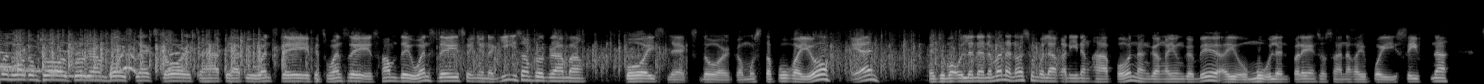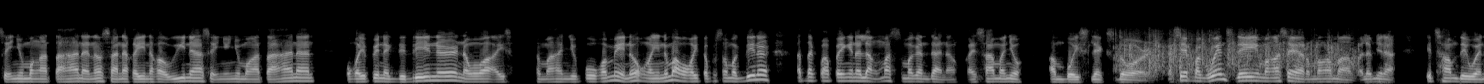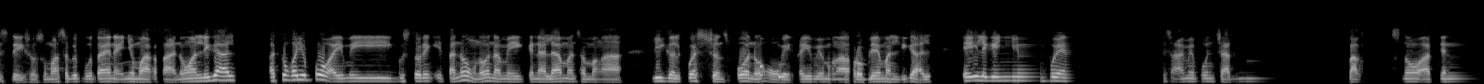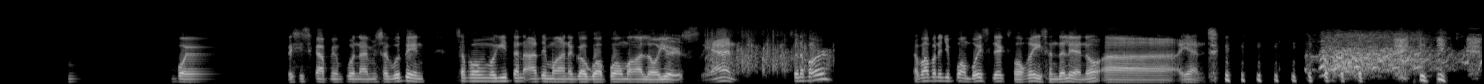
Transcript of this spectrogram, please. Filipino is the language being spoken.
gentlemen. Welcome to our program, Boys Next Door. It's a happy, happy Wednesday. If it's Wednesday, it's Hump Day Wednesday. Sa inyo nag-iisang programa, Boys Next Door. Kamusta po kayo? Ayan. Medyo maulan na naman, ano? Simula kaninang hapon hanggang ngayong gabi ay umuulan pa rin. So sana kayo po ay safe na sa inyong mga tahanan, no? Sana kayo nakauwi na sa inyong mga tahanan. Kung kayo po ay nagdi-dinner, nawa ay samahan niyo po kami, no? Ngayon naman, kung kayo tapos na mag-dinner at nagpapahinga na lang, mas maganda, no? Kasama niyo ang Boys Next Door. Kasi pag Wednesday, mga sir, mga ma'am, alam niyo na, it's Hump Day Wednesday. So sumasagot po tayo ng inyong mga katanungan legal. At kung kayo po ay may gusto ring itanong, no, na may kinalaman sa mga legal questions po, no, kung kayo may mga problema legal, eh ilagay niyo po yan sa aming pong chat box, no, at yan po sisikapin po namin sagutin sa pamamagitan ng ating mga nagagawa po ang mga lawyers. Ayan. So, napaka Napapanood niyo po ang voice Lex. Okay, sandali, ano? Ah, ayan.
